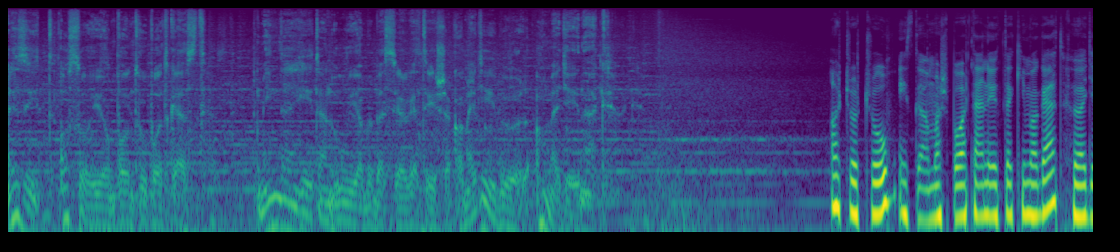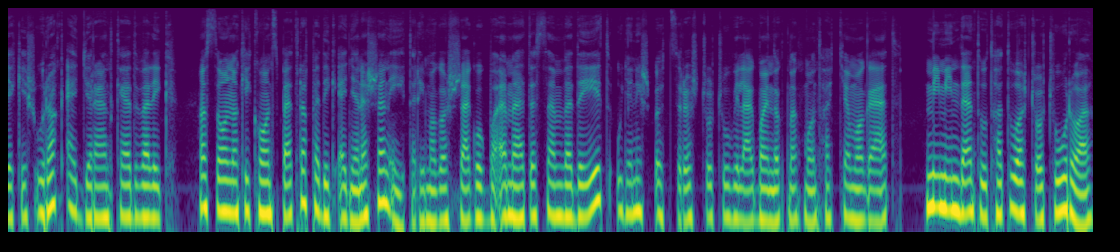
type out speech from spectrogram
Ez itt a szoljon.hu podcast. Minden héten újabb beszélgetések a megyéből a megyének. A csocsó izgalmas sportán nőtte ki magát, hölgyek és urak egyaránt kedvelik. A szolnoki Konc Petra pedig egyenesen éteri magasságokba emelte szenvedélyét, ugyanis ötszörös csocsó világbajnoknak mondhatja magát. Mi minden tudható a csocsóról?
